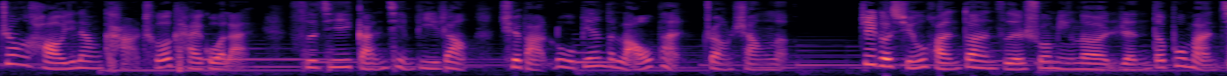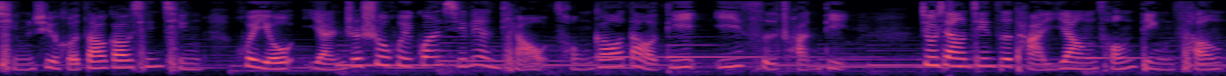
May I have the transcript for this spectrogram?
正好一辆卡车开过来，司机赶紧避让，却把路边的老板撞伤了。这个循环段子说明了人的不满情绪和糟糕心情会由沿着社会关系链条从高到低依次传递。就像金字塔一样，从顶层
